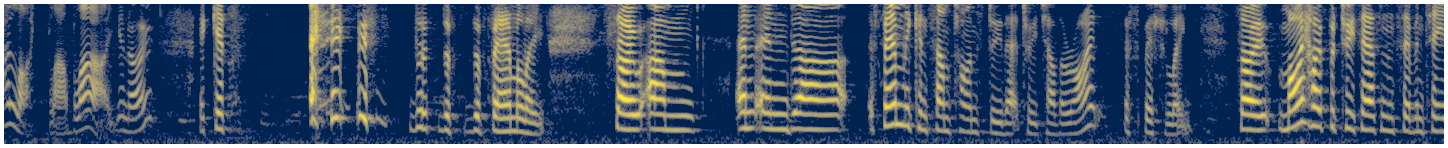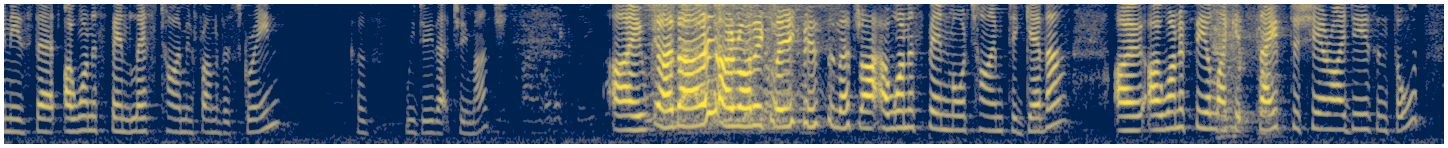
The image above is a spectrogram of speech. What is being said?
I like blah blah, you know? It gets this is the, the, the family. So, um, and, and uh, family can sometimes do that to each other, right? Especially. So, my hope for 2017 is that I want to spend less time in front of a screen because we do that too much. I, I know, ironically, Kristen, that's right. I want to spend more time together. I, I want to feel like it's safe to share ideas and thoughts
